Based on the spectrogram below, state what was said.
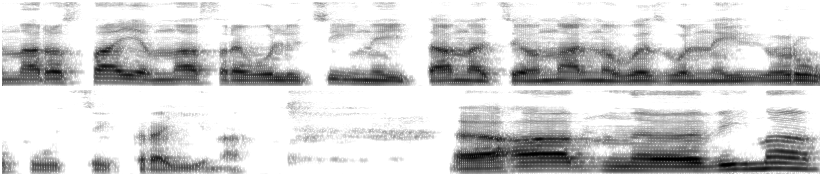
наростає в нас революційний та національно-визвольний рух у цих країнах. Е, А е, війна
